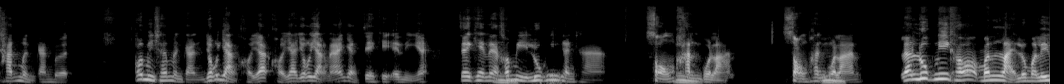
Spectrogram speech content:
ชั้นเหมือนกันเบิร์ตก็มีชั้นเหมือนกันยกอย่างขออนุญาตขออนุญาตยกอย่างนะอย่าง JKN อย่างเงี้ย JKN เนี่ยเขามีลูกหนี้การค้าสองพันกว่าล้านสองพันกว่าล้าน แล้วลูกหนี้เขาอะมันไหลลงมาเรื่อ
